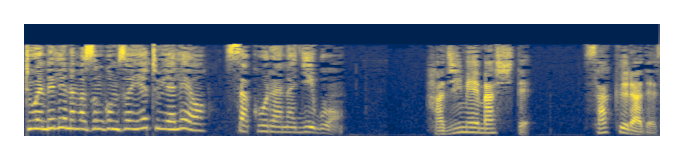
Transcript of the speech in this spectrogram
Tuendelee na mazungumzo yetu ya leo sakura anajibu hajimemashite sakura des.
